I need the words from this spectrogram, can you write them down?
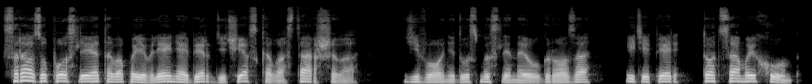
Сразу после этого появление Бергдичевского-старшего, его недвусмысленная угроза и теперь тот самый хунт,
